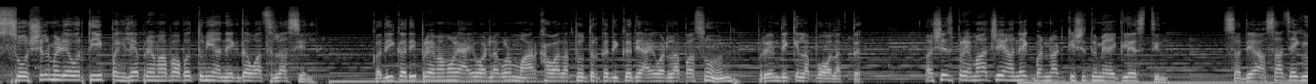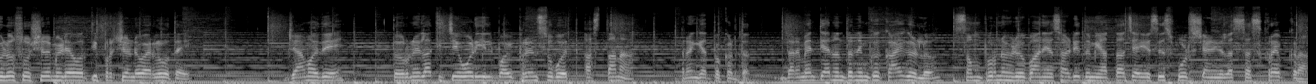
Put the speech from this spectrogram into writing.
सोशल मीडियावरती पहिल्या प्रेमाबाबत तुम्ही अनेकदा वाचलं असेल. कधी कधी प्रेमामुळे आईवडिलाकडून मार खावा लागतो तर कधी कधी आईवडिलापासून प्रेम देखील लपवावं लागतं. असेच प्रेमाचे अनेक भन्नाट किस्से तुम्ही ऐकले असतील. सध्या असाच एक व्हिडिओ सोशल मीडियावरती प्रचंड व्हायरल होत आहे. ज्यामध्ये तरुणीला तिचे वडील बॉयफ्रेंडसोबत असताना रंग्यात पकडतात. दरम्यान त्यानंतर नेमकं काय घडलं संपूर्ण व्हिडिओ पाहण्यासाठी तुम्ही आताच या एस एस स्पोर्ट्स चॅनेलला सबस्क्राईब करा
